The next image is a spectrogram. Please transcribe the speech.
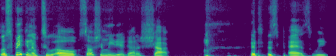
well. Speaking of too old, social media got a shock this past week.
